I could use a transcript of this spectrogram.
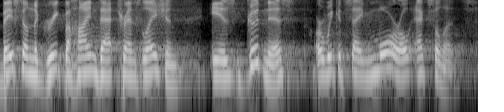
based on the Greek behind that translation, is goodness, or we could say moral excellence.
